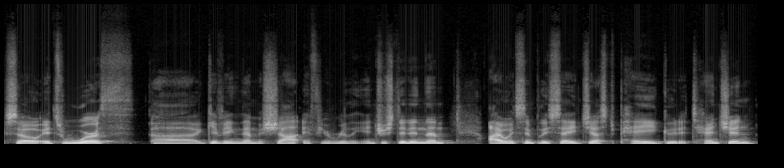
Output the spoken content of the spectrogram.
So it's worth uh, giving them a shot if you're really interested in them. I would simply say just pay good attention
